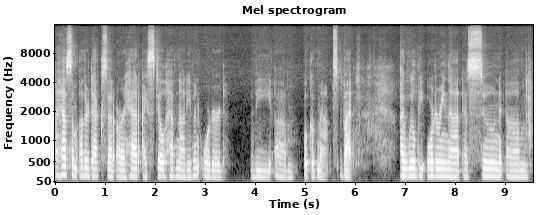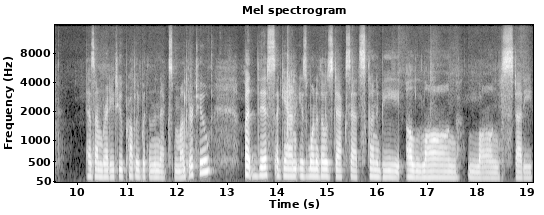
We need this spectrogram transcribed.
I have some other decks that are ahead, I still have not even ordered the um, book of maps, but I will be ordering that as soon um, as I'm ready to, probably within the next month or two. But this, again, is one of those decks that's going to be a long, long study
